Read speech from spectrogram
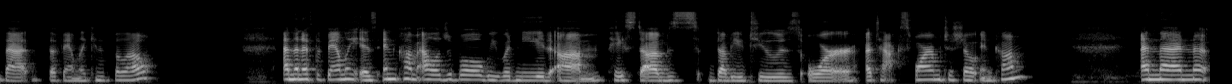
that the family can fill out. And then if the family is income eligible we would need um, pay stubs w2s or a tax form to show income. And then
